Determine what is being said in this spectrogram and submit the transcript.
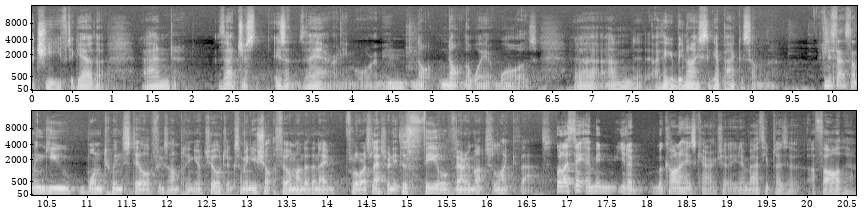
achieve together. And that just isn't there anymore. I mean, mm. not, not the way it was. Uh, and I think it'd be nice to get back to some of that. Is that something you want to instill, for example, in your children? Because I mean, you shot the film under the name Flora's Letter, and it does feel very much like that. Well, I think, I mean, you know, McConaughey's character, you know, Matthew plays a, a father,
